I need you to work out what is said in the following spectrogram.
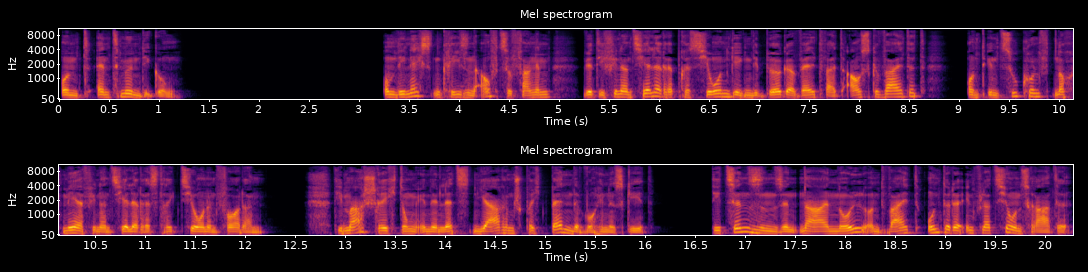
und Entmündigung. Um die nächsten Krisen aufzufangen, wird die finanzielle Repression gegen die Bürger weltweit ausgeweitet und in Zukunft noch mehr finanzielle Restriktionen fordern. Die Marschrichtung in den letzten Jahren spricht Bände, wohin es geht. Die Zinsen sind nahe Null und weit unter der Inflationsrate,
